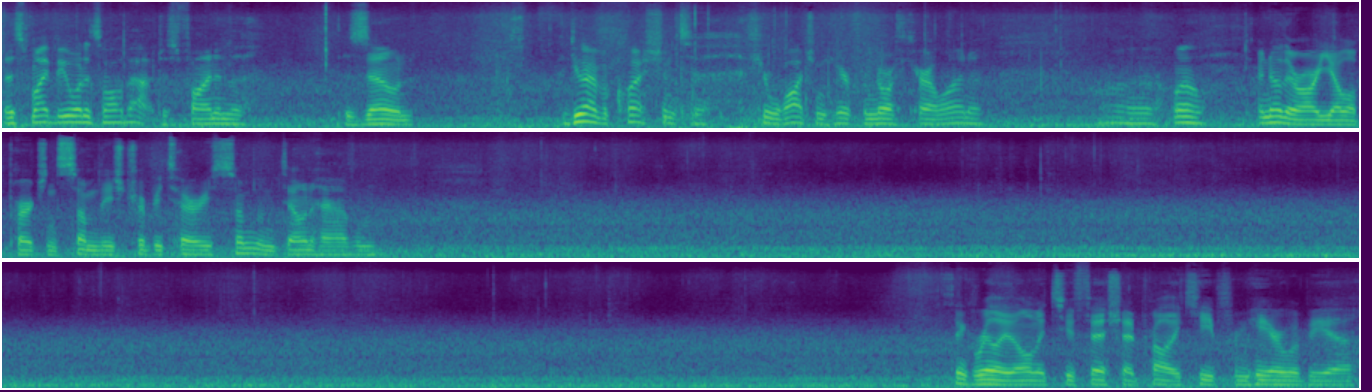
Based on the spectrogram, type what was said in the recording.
This might be what it's all about, just finding the, the zone. I do have a question to, if you're watching here from North Carolina, Uh, well, I know there are yellow perch in some of these tributaries. Some of them don't have them. I think really the only two fish I'd probably keep from here would be a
